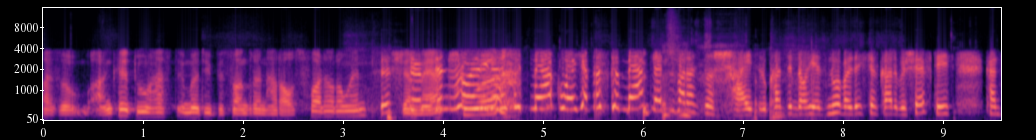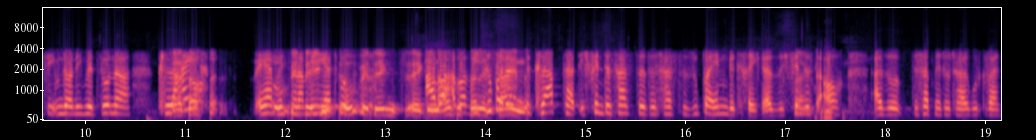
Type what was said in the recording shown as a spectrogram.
Also Anke, du hast immer die besonderen Herausforderungen. Das stimmt, Entschuldigung, ist Merkur. Ich habe das gemerkt. Letztes Mal das so scheiße. Du kannst ihm doch jetzt nur, weil dich das gerade beschäftigt, kannst du ihm doch nicht mit so einer kleinen... Ja, doch. Ja, mit unbedingt, einer Miniatur. Unbedingt, äh, genau aber, aber wie super sein. das geklappt hat. Ich finde, das hast du, das hast du super hingekriegt. Also ich finde es auch, also das hat mir total gut gefallen.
